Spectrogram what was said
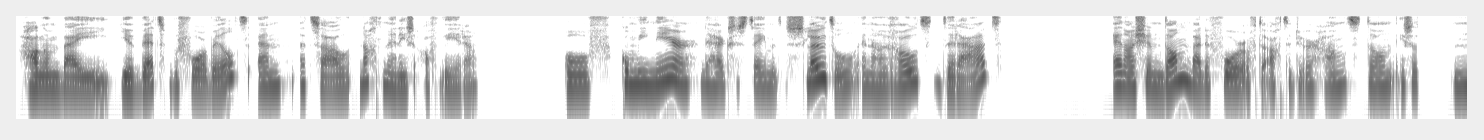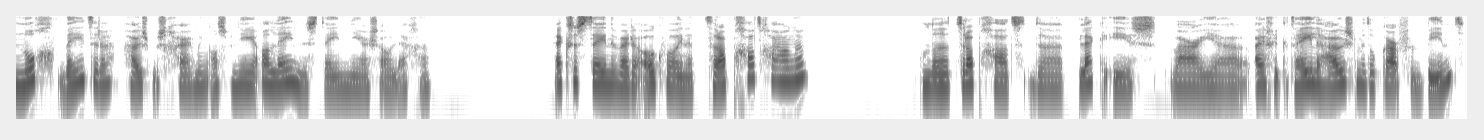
Hang hem bij je bed bijvoorbeeld en het zou nachtmerries afweren. Of combineer de heksensteen met een sleutel en een rood draad. En als je hem dan bij de voor- of de achterdeur hangt, dan is het nog betere huisbescherming als wanneer je alleen de steen neer zou leggen. Heksenstenen werden ook wel in het trapgat gehangen, omdat het trapgat de plek is waar je eigenlijk het hele huis met elkaar verbindt.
